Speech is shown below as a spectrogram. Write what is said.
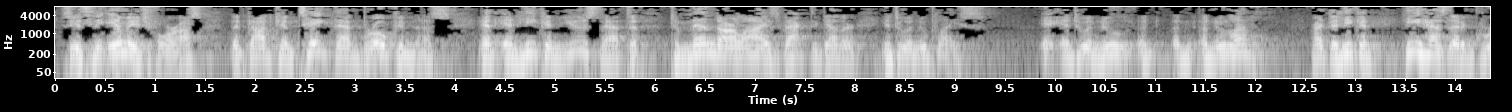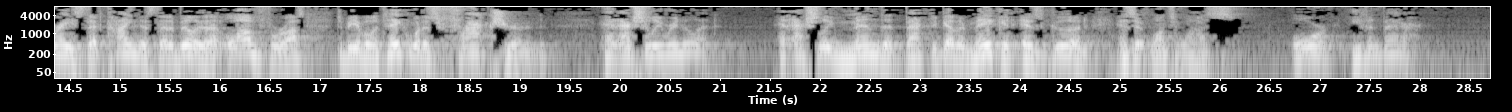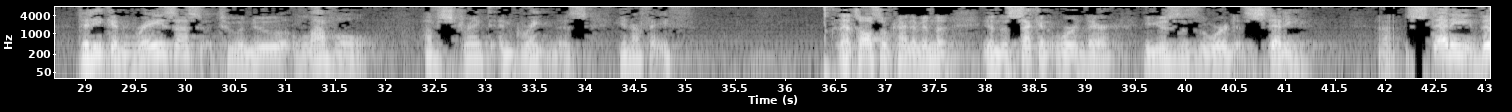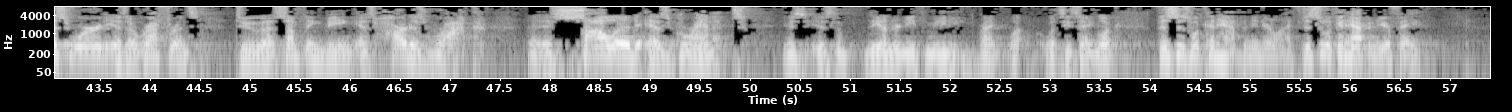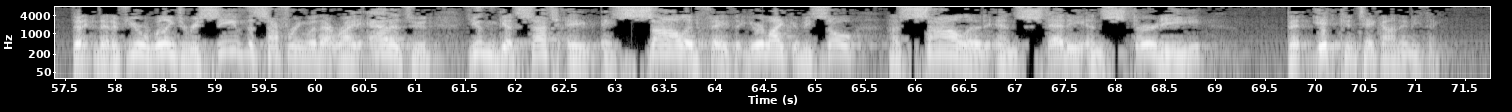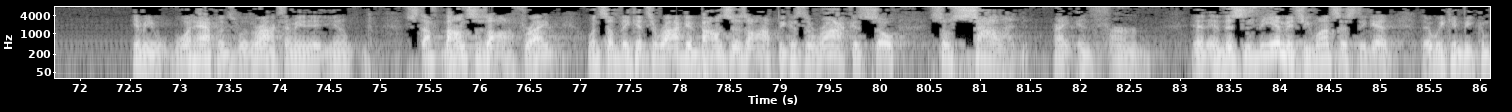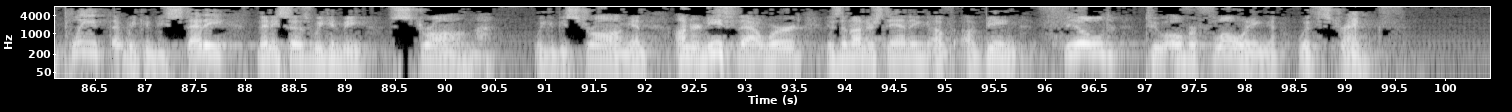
See, it's the image for us that God can take that brokenness and, and He can use that to, to mend our lives back together into a new place, into a new, a, a, a new level. Right? That He can, He has that grace, that kindness, that ability, that love for us to be able to take what is fractured and actually renew it. And actually mend it back together, make it as good as it once was. Or even better. That He can raise us to a new level of strength and greatness in our faith. That's also kind of in the, in the second word there. He uses the word steady. Uh, steady, this word is a reference to uh, something being as hard as rock, uh, as solid as granite, is, is the, the underneath meaning, right? What, what's he saying? Look, this is what can happen in your life. This is what can happen to your faith. That, that if you're willing to receive the suffering with that right attitude, you can get such a, a solid faith that your life can be so uh, solid and steady and sturdy that it can take on anything. I mean, what happens with rocks? I mean, it, you know, stuff bounces off, right? When something hits a rock, it bounces off because the rock is so so solid, right, and firm. And, and this is the image he wants us to get that we can be complete, that we can be steady. Then he says we can be strong. We can be strong. And underneath that word is an understanding of, of being filled to overflowing with strength.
